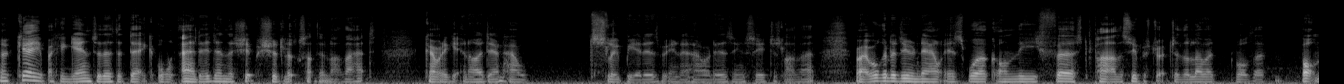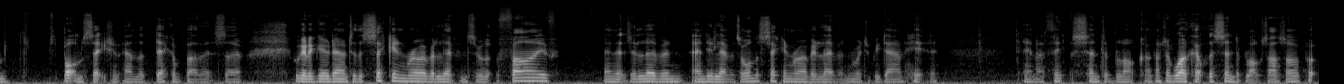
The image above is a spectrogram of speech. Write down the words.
Okay, back again, so there's the deck all added, and the ship should look something like that. Can't really get an idea on how sloopy it is, but you know how it is, you can see it just like that. Right, what we're going to do now is work on the first part of the superstructure, the lower, well, the bottom bottom section and the deck above it. So we're going to go down to the second row of 11. So we've got 5, and that's 11 and 11. So on the second row of 11, which will be down here, and I think the centre block, I've got to work out what the centre blocks are, so I'll put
